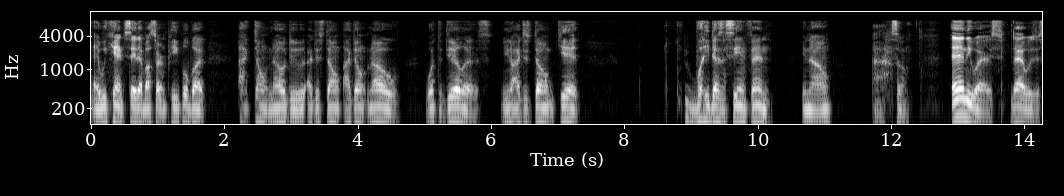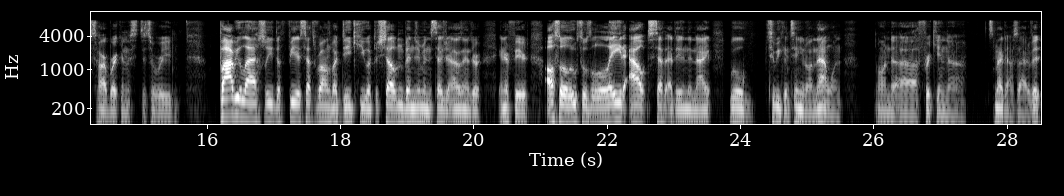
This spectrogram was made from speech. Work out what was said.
and we can't say that about certain people, but I don't know, dude. I just don't, I don't know what the deal is. You know, I just don't get what he doesn't see in Finn. You know, uh, so, anyways, that was just heartbreaking to, to read. Bobby Lashley defeated Seth Rollins by DQ after Shelton Benjamin and Cedric Alexander interfered. Also, Usos laid out Seth at the end of the night. We'll to be continued on that one on the uh, freaking uh, SmackDown side of it.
